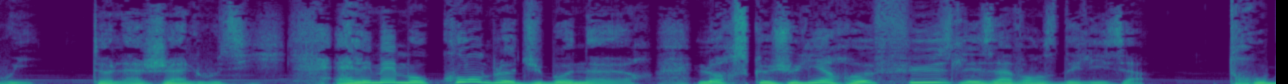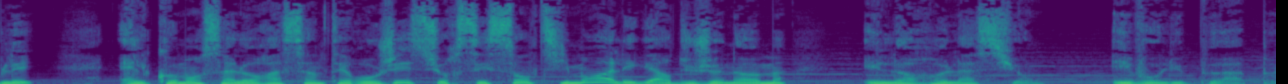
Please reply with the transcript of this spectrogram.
Oui, de la jalousie. Elle est même au comble du bonheur lorsque Julien refuse les avances d'Elisa. Troublée, elle commence alors à s'interroger sur ses sentiments à l'égard du jeune homme et leur relation évolue peu à peu.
